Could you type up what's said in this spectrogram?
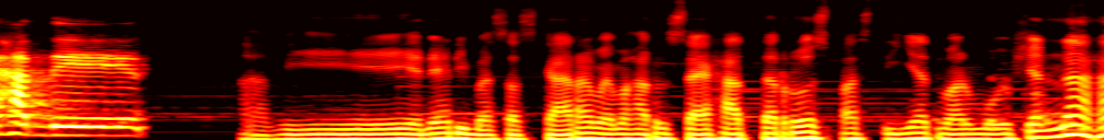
Sehat di Amin. Ya di masa sekarang memang harus sehat terus pastinya teman motion. Nah,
